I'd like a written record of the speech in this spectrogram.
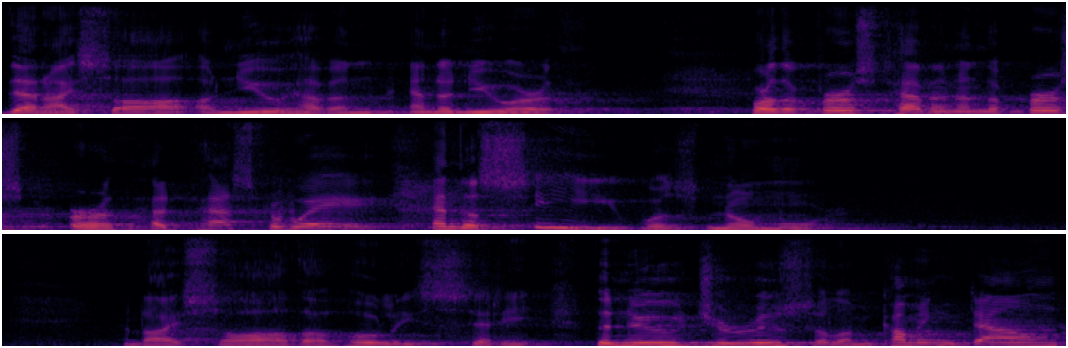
Then I saw a new heaven and a new earth. For the first heaven and the first earth had passed away, and the sea was no more. And I saw the holy city, the new Jerusalem, coming down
